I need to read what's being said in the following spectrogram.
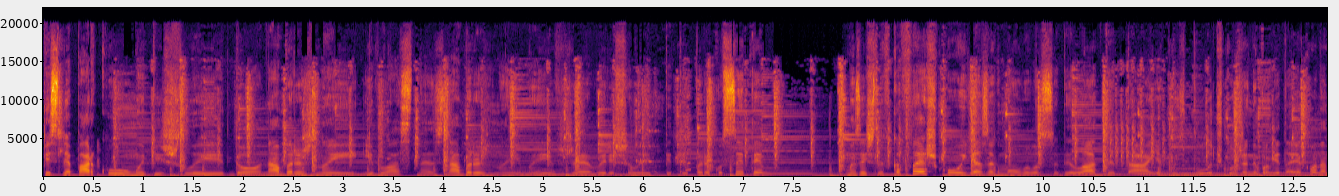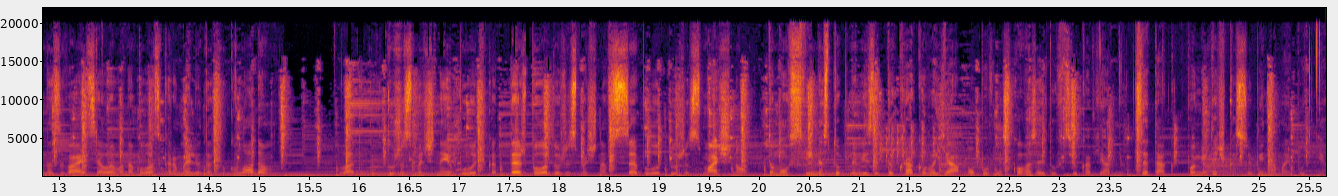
Після парку ми пішли до набережної, і, власне, з набережної ми вже вирішили піти перекусити. Ми зайшли в кафешку, я замовила собі лати та якусь булочку, вже не пам'ятаю, як вона називається, але вона була з карамелю та шоколадом. Лати був дуже смачний, булочка теж була дуже смачна, все було дуже смачно. Тому в свій наступний візит до Кракова я обов'язково зайду в цю кав'ярню. Це так, поміточка собі на майбутнє.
